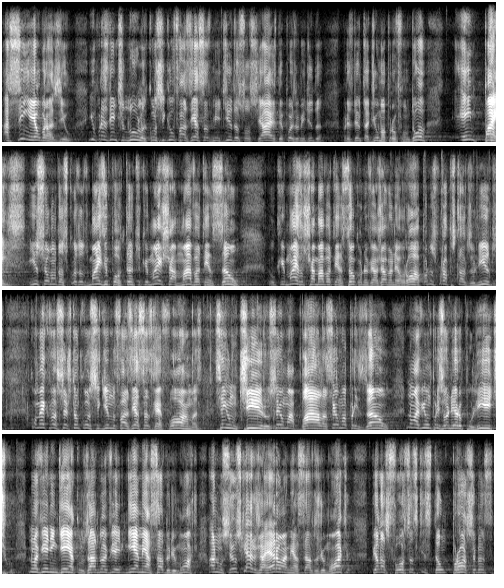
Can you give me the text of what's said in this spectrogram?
assim é o Brasil. E o presidente Lula conseguiu fazer essas medidas sociais, depois a medida, a presidenta Dilma aprofundou, em paz. Isso é uma das coisas mais importantes, o que mais chamava atenção, o que mais chamava atenção quando eu viajava na Europa, nos próprios Estados Unidos. Como é que vocês estão conseguindo fazer essas reformas sem um tiro, sem uma bala, sem uma prisão? Não havia um prisioneiro político, não havia ninguém acusado, não havia ninguém ameaçado de morte, a não ser os que já eram ameaçados de morte pelas forças que estão próximas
